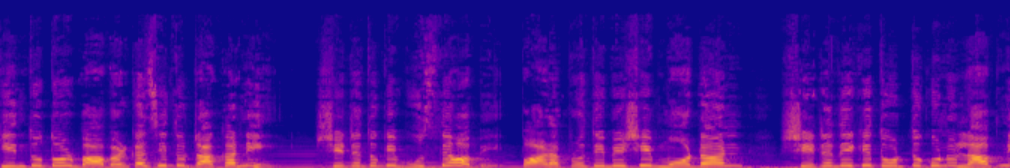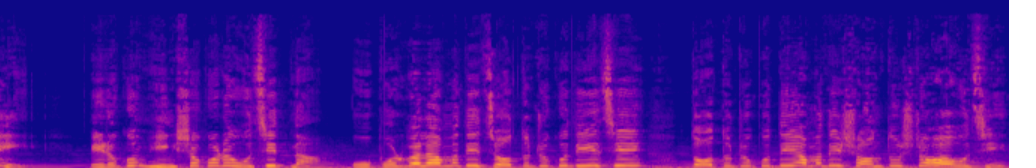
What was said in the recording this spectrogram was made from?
কিন্তু তোর বাবার কাছে তো টাকা নেই, সেটা তোকে বুঝতে হবে। পাড়া প্রতিবেশী মডার্ন, সেটা দেখে তোর তো কোনো লাভ নেই। এরকম হিংসা করা উচিত না। উপরবেলা আমাদের যতটুকু দিয়েছে, ততটুকুতেই আমাদের সন্তুষ্ট হওয়া উচিত।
